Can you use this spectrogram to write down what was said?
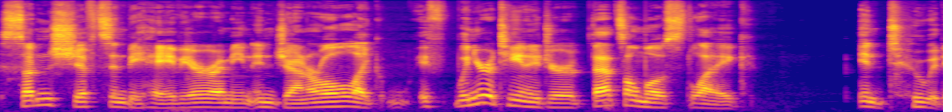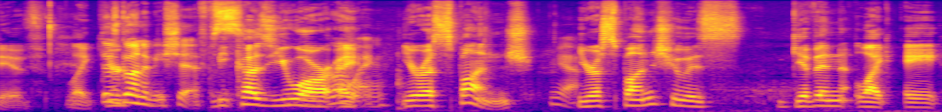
Sudden shifts in behavior i mean in general like if when you're a teenager that's almost like intuitive. Like there's going to be shifts. Because you are a, you're a sponge. Yeah. You're a sponge who is given like a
